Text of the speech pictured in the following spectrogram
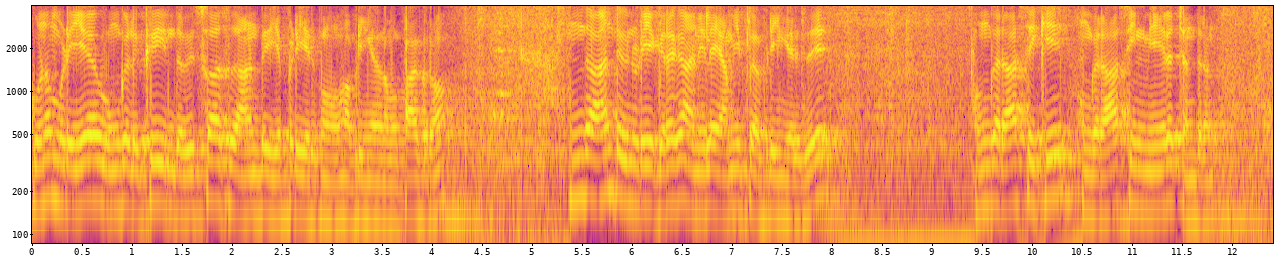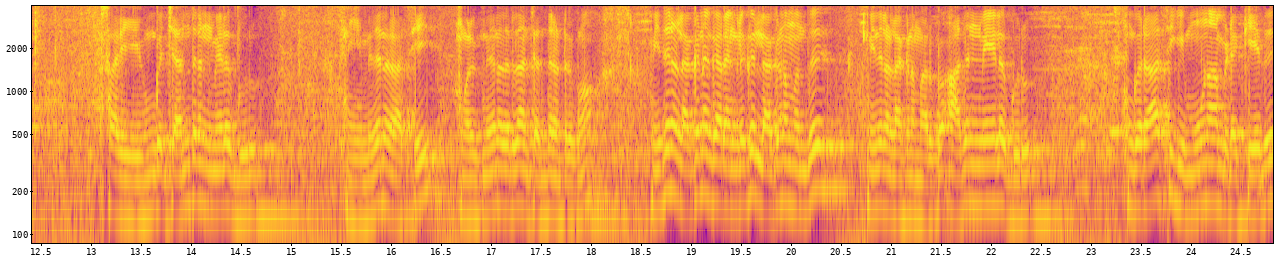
குணமுடைய உங்களுக்கு இந்த விஸ்வாச ஆண்டு எப்படி இருக்கும் அப்படிங்கிறத நம்ம பார்க்குறோம். இந்த ஆண்டினுடைய கிரக நிலை அமைப்பு அப்படிங்கிறது உங்கள் ராசிக்கு உங்கள் ராசியின் மேலே சந்திரன். சாரி உங்கள் சந்திரன் மேலே குரு. நீங்கள் மிதன ராசி உங்களுக்கு மிதனத்தில் தான் சந்திரன் இருக்கும். மிதன லக்னக்காரங்களுக்கு லக்னம் வந்து மிதன லக்னமாக இருக்கும். அதன் மேலே குரு. உங்கள் ராசிக்கு மூணாம் இட கேது.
